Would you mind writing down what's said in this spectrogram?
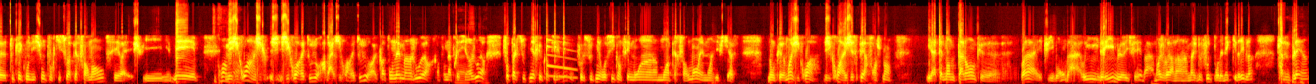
euh, toutes les conditions pour qu'il soit performant. C'est ouais. Je suis. Mais mais j'y crois. hein, j'y- croirais toujours. Ah bah j'y croirais toujours. Quand on aime un joueur, quand on apprécie Ouais, un joueur, faut pas le soutenir que quand il est bon. Faut le soutenir aussi quand c'est moins moins performant et moins efficace. Donc euh, moi j'y crois, j'y crois et j'espère franchement. Il a tellement de talent que voilà. Et puis bon bah oui, il dribble, il fait. Bah moi je regarde un match de foot pour des mecs qui dribblent. hein. Ça me plaît, hein.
